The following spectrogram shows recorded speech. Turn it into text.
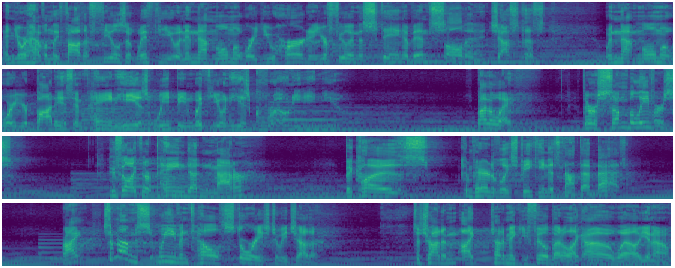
And your Heavenly Father feels it with you. And in that moment where you hurt and you're feeling the sting of insult and injustice, in that moment where your body is in pain, He is weeping with you and He is groaning in you. By the way, there are some believers who feel like their pain doesn't matter because comparatively speaking, it's not that bad, right? Sometimes we even tell stories to each other to try to like try to make you feel better. Like, oh well, you know,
